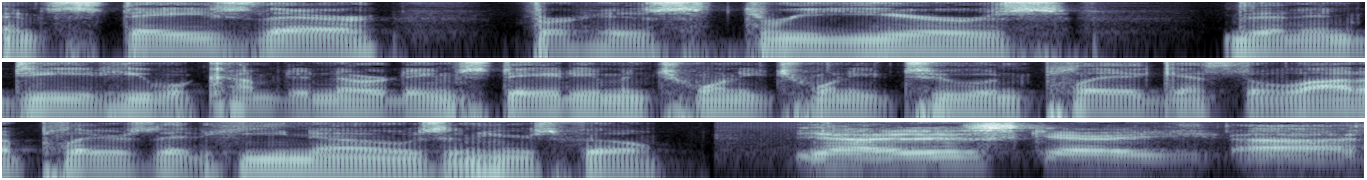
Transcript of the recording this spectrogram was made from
and stays there for his three years, then indeed he will come to Notre Dame Stadium in 2022 and play against a lot of players that he knows. And here's Phil. Yeah, it is scary uh,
